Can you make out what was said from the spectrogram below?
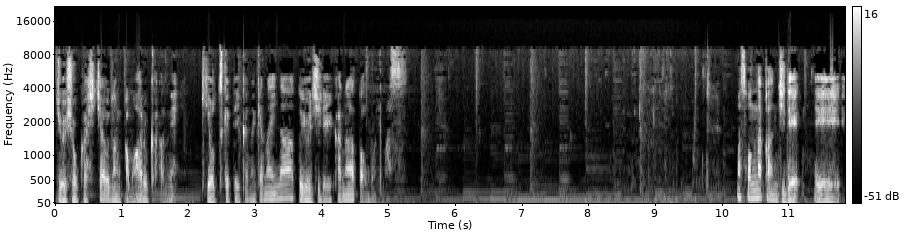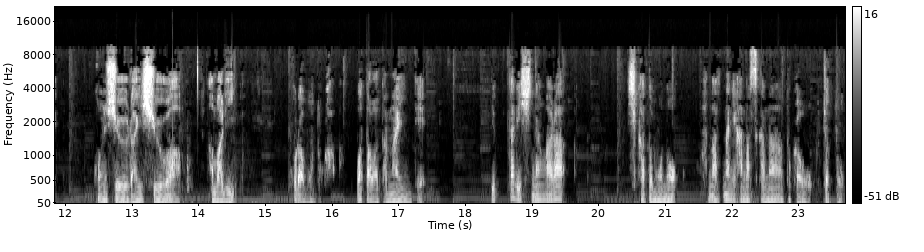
重症化しちゃうなんかもあるからね、気をつけていかなきゃないなという事例かなと思います。まあそんな感じで、えー、今週来週はあまりコラボとかわたわたないんで、ゆったりしながら、しかともの、何話すかなとかをちょっと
